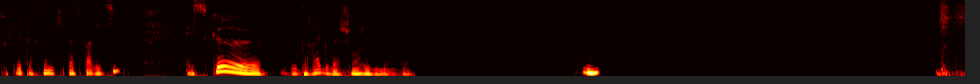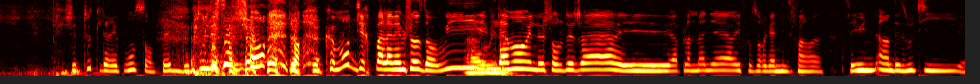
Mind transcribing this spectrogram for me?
toutes les personnes qui passent par ici. Est-ce que le drag va changer le monde? J'ai toutes les réponses en tête de tous les autres gens. Genre, comment dire pas la même chose? Oui, Ah oui. évidemment, il le change déjà, et à plein de manières, il faut s'organiser. Enfin, c'est une- un des outils.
